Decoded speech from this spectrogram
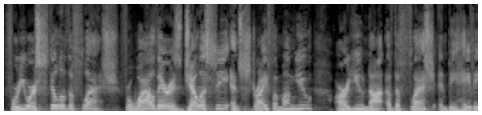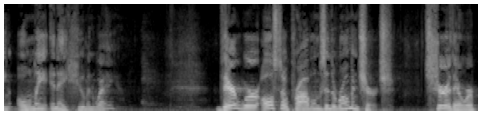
for you are still of the flesh. For while there is jealousy and strife among you, are you not of the flesh and behaving only in a human way? There were also problems in the Roman church. Sure, there were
